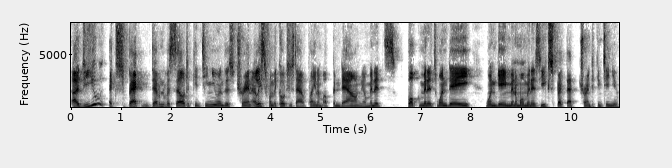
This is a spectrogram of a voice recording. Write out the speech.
uh, do you expect Devin Vassell to continue in this trend, at least from the coaching staff, playing him up and down, you know, minutes bulk minutes one day, one game, minimal minutes. You expect that trend to continue?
